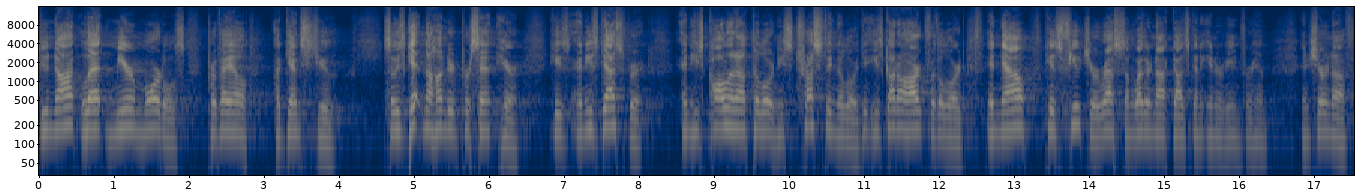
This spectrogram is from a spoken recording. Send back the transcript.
Do not let mere mortals prevail against you. So he's getting 100% here. He's, and he's desperate. And he's calling out to the Lord. And he's trusting the Lord. He's got a heart for the Lord. And now his future rests on whether or not God's going to intervene for him. And sure enough,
